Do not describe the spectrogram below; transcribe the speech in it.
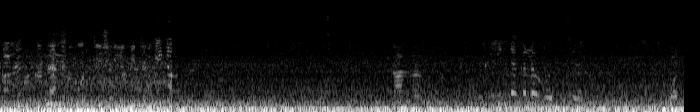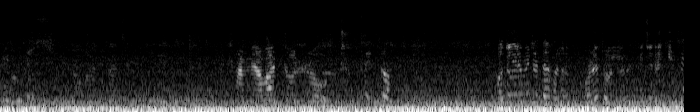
তাহলে কলকাতা একশো বত্রিশ কিলোমিটার লাল লাল ওয়ান টু আসছে সামনে আবার টোল রোড তাই তো কত কিলোমিটার দেখাল পরে টোল রোড কিছু দেখিয়েছে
